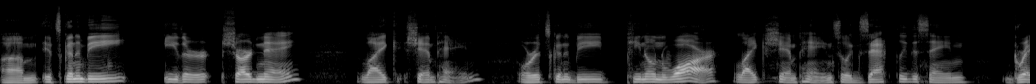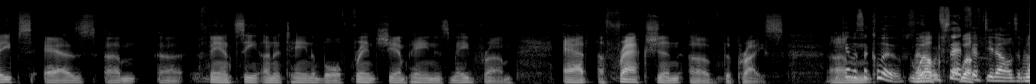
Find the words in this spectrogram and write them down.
Um, it's going to be either Chardonnay, like Champagne, or it's going to be Pinot Noir, like Champagne. So exactly the same grapes as um, uh, fancy, unattainable French champagne is made from, at a fraction of the price. Give us a Um, clue. So well, we've said well, fifty dollars a well,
